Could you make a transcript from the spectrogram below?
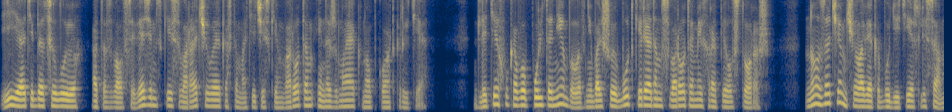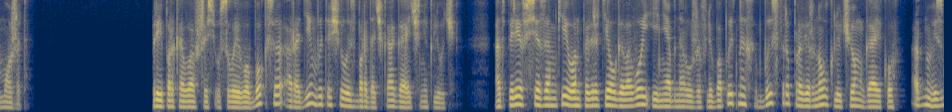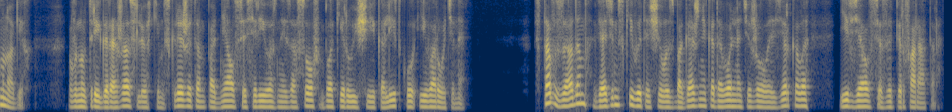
«И я тебя целую», – отозвался Вяземский, сворачивая к автоматическим воротам и нажимая кнопку открытия. Для тех, у кого пульта не было, в небольшой будке рядом с воротами храпел сторож. Но зачем человека будить, если сам может? Припарковавшись у своего бокса, Арадим вытащил из бардачка гаечный ключ. Отперев все замки, он повертел головой и, не обнаружив любопытных, быстро провернул ключом гайку, одну из многих. Внутри гаража с легким скрежетом поднялся серьезный засов, блокирующий калитку и воротины. Став задом, Вяземский вытащил из багажника довольно тяжелое зеркало и взялся за перфоратор.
